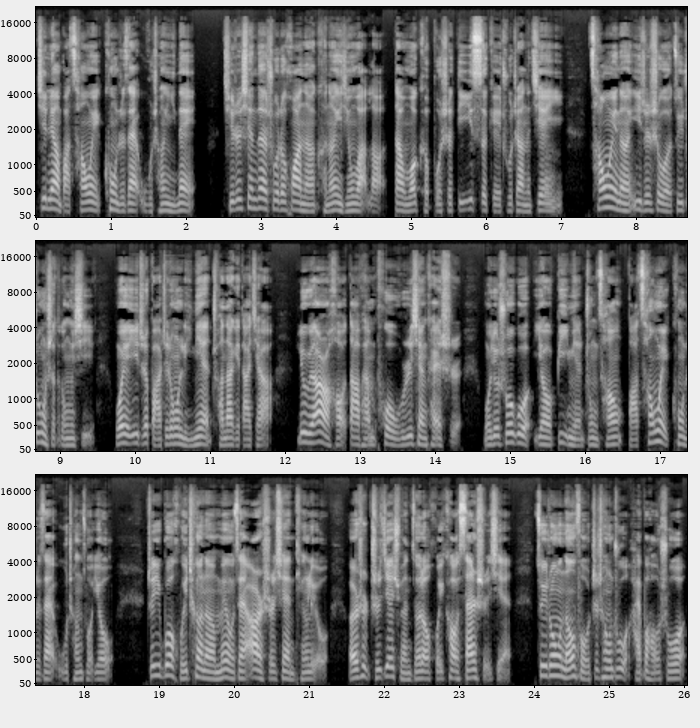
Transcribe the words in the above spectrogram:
尽量把仓位控制在五成以内。其实现在说这话呢，可能已经晚了，但我可不是第一次给出这样的建议。仓位呢一直是我最重视的东西，我也一直把这种理念传达给大家。六月二号大盘破五日线开始，我就说过要避免重仓，把仓位控制在五成左右。这一波回撤呢，没有在二十线停留。而是直接选择了回靠三十线，最终能否支撑住还不好说，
